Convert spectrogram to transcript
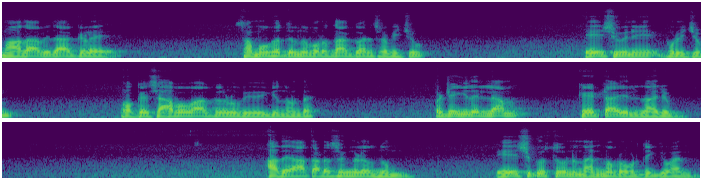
മാതാപിതാക്കളെ സമൂഹത്തിൽ നിന്ന് പുറത്താക്കുവാൻ ശ്രമിച്ചു. യേശുവിനെ കുറിച്ചും ഒക്കെ ശാപവാക്കുകൾ ഉപയോഗിക്കുന്നുണ്ട്. പക്ഷേ ഇതെല്ലാം കേട്ടായിരുന്നാലും അത് ആ തടസ്സങ്ങളൊന്നും യേശുക്രിസ്തുവിന് നന്മ പ്രവർത്തിക്കുവാൻ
